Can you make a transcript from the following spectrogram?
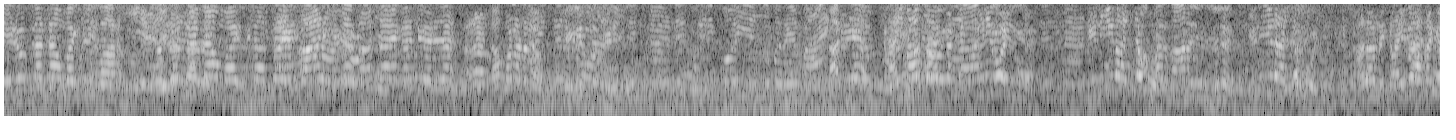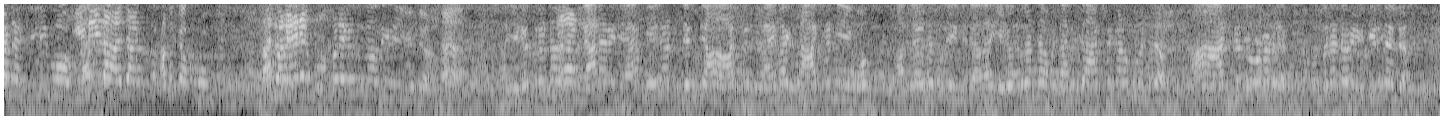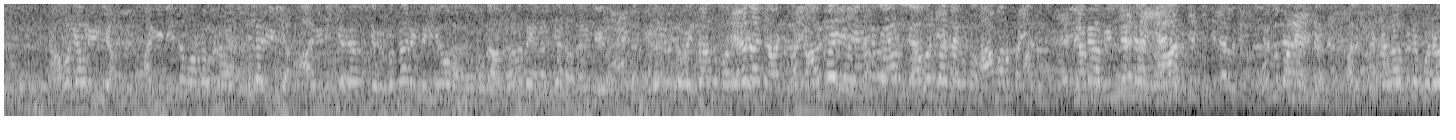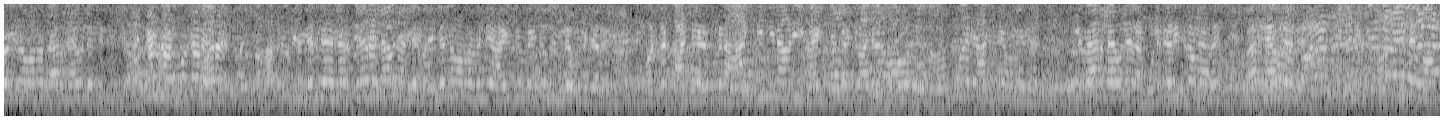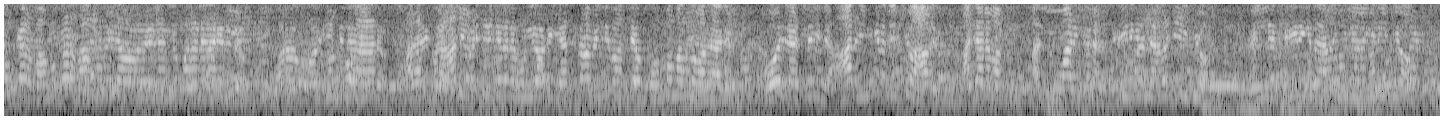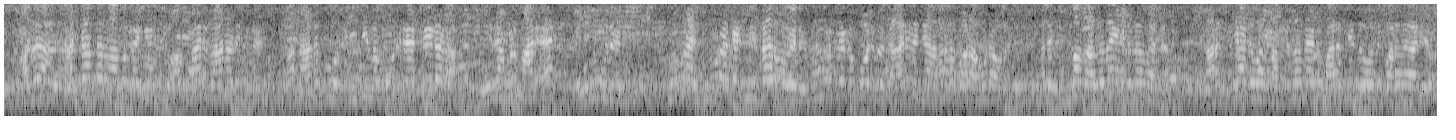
എഴുപത്തിരണ്ടാം വയസ്സിൽ സാധനം എഴുപത്തിരണ്ടാം വയസ്സിൽ അത്രയും കാണിക്കുന്ന കാട്ടായം കണ്ടു കഴിഞ്ഞാൽ നമ്മളുണ്ടല്ലോ പോയി എന്ന് നിങ്ങൾ. കിളിയുടെ അറ്റം പോയി. കിളിയുടെ അറ്റം. പോയി അതാണ് ക്ലൈമാക്സ് ഒക്കെ കിളി പോ കിളിയുടെ അതൊക്കെ പോകും നമ്മുടെ ജനിച്ച ആ ആക്ഷൻ ക്ലൈമാക്സ് ആക്ഷൻ ചെയ്യുമ്പോൾ അതായത് ആ ആക്ഷൻ എന്ന് പറഞ്ഞത് ഒന്ന് രണ്ടോ ഇടിച്ചിരുന്നില്ല അവർ അവർ ഇടിയ ആ ഇടിയെന്ന് പറഞ്ഞ ഒരു റെസ്റ്റില്ല ഇടിയ ആ ഇടിക്കൊക്കെ ചെറുപ്പക്കാരെ ഇടിക്കുന്ന പോലെ തോന്നുന്നത് അതാണ് അത് എനർജി ആയിട്ട് അതാണ് എഴുപത്തിരണ്ട് വയസ്സാന്ന് പറയുന്നത് വേറെ ലെവലാണ് കേട്ടോ പിന്നെ എന്ന് പറയുന്നത് അത് അത് വില്യൻ എന്ന് പറഞ്ഞാൽ വലിയ ഹൈറ്റും വെയിറ്റ് ഒന്നും ഇല്ല പുള്ളിക്കാരെ പക്ഷെ കണ്ടു പുള്ളിയുടെ ആക്ടിങ്ങിലാണ് ഈ ഹൈറ്റും വെയിറ്റും അജാൻ ബാബോട് അമ്മാരി ആക്ട് ചെയ്യാൻ പുള്ളി വേറെ ലെവലാണ് പുള്ളി കളിക്കുന്നതാണ് വേറെ ലെവലാണ് പിന്നെ മമ്മൂക്ക മമ്മൂക്കയുടെ സാധനം പറയേണ്ട കാര്യമില്ലല്ലോ ഓരോ ഒരു കാണാനോ അതായത് ഭ്രാന്തി പഠിച്ചിരിക്കുന്നതിന്റെ മുന്നിലോട്ട് എത്ര വലിയ മന്ത്രിയോ പൊമ്മ വന്ന് പറഞ്ഞാലും ഒരു രക്ഷയില്ല ആൾ ഇങ്ങനെ നിൽക്കുക ആൾ അജാന അത് ചുമ്മാ നിൽക്കില്ല സ്ക്രീനിങ്ങനെ നിറഞ്ഞു വലിയ സ്ക്രീനിങ്ങനെ ഇറങ്ങി ഇറങ്ങി നിൽക്കുവോ അത് കണ്ടാൽ നൂറായി നൂറൊക്കെ നിസാറാവില്ല നൂറിനൊക്കെ പോലും കാര്യം വെച്ചാൽ അതാണ് പാടാ അവിടെ അവിടെ. അല്ല ചുമ്മാ കള്ളതായി കിട്ടുന്നതല്ല. കറക്റ്റായിട്ട് സത്യസന്ധമായിട്ട് മനസ്സിൽ നിന്ന് തോന്നി പറഞ്ഞ കാര്യം.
